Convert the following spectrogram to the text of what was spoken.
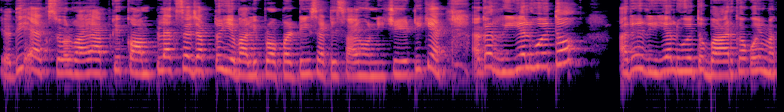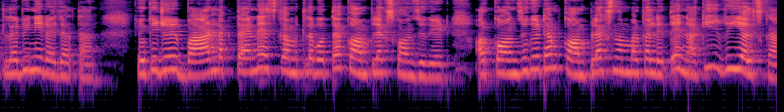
यदि एक्स और वाई आपके कॉम्प्लेक्स है, जब तो ये वाली प्रॉपर्टी सेटिस्फाई होनी चाहिए, ठीक है? अगर रियल हुए तो अरे रियल हुए तो बार का कोई मतलब ही नहीं रह जाता। क्योंकि जो ये बार लगता है ना, इसका मतलब होता है कॉम्प्लेक्स कॉन्जुगेट और कॉन्जुगेट हम कॉम्प्लेक्स नंबर का लेते हैं ना कि रियल्स का।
